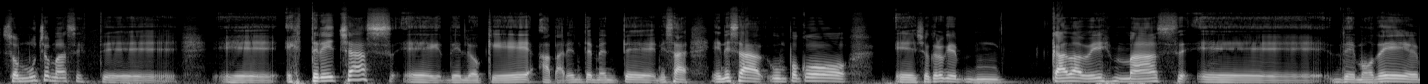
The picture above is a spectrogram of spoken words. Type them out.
son mucho más este, eh, estrechas eh, de lo que aparentemente en esa, en esa un poco. Eh, yo creo que mm, cada vez más eh, de modé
